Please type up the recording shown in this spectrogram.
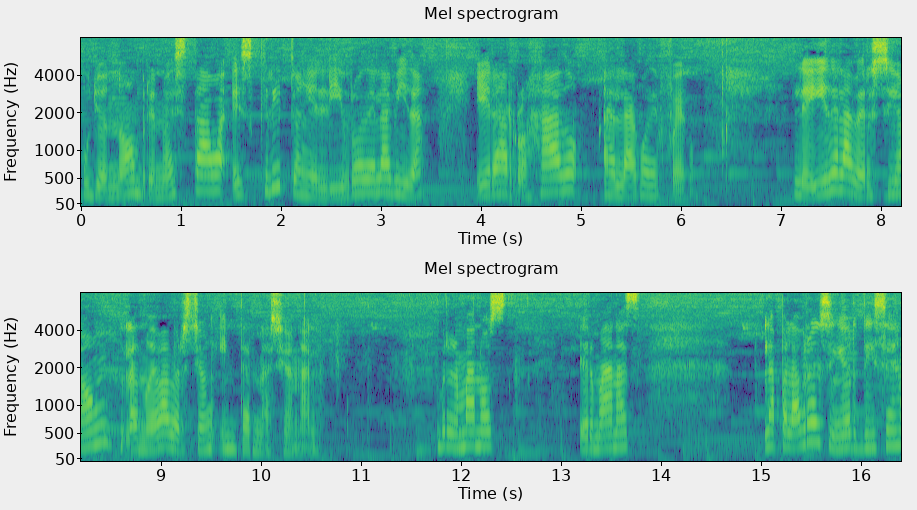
cuyo nombre no estaba escrito en el libro de la vida era arrojado al lago de fuego. Leí de la versión, la nueva versión internacional. Pero hermanos, hermanas, la palabra del Señor dice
